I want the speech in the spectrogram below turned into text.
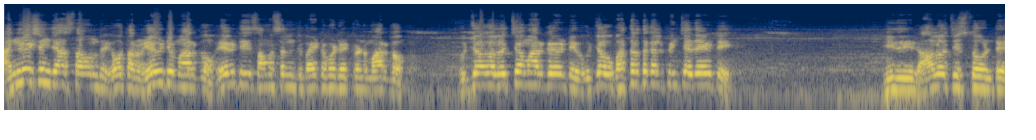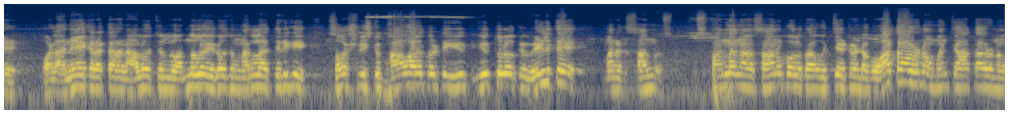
అన్వేషణ చేస్తా ఉంది యువతరం. ఏమిటి మార్గం? ఏమిటి సమస్యల నుంచి బయటపడేటువంటి మార్గం? ఉద్యోగాలు వచ్చే మార్గం ఏమిటి ఉద్యోగ భద్రత కల్పించేది ఏమిటి ఇది ఆలోచిస్తూ ఉంటే వాళ్ళు అనేక రకాలైన ఆలోచనలు అందులో ఈరోజు మరలా తిరిగి సోషలిస్ట్ భావాలతోటి యూత్లోకి వెళితే మనకు స్పందన సానుకూలత వచ్చేటువంటి ఒక వాతావరణం మంచి వాతావరణం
